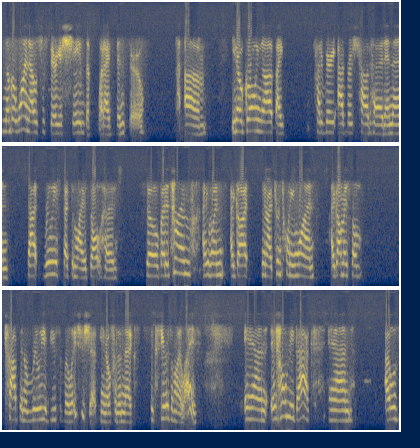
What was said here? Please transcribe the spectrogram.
number one, I was just very ashamed of what I've been through. Um, you know, growing up, I had a very adverse childhood, and then that really affected my adulthood. So by the time I went, I got, you know, I turned 21, I got myself trapped in a really abusive relationship, you know, for the next six years of my life. And it held me back. And I was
